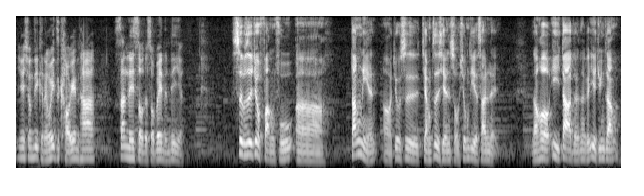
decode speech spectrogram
因为兄弟可能会一直考验他三垒手的守备能力啊，是不是就仿佛呃？当年啊，就是蒋志贤守兄弟的三垒，然后义大的那个叶君章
